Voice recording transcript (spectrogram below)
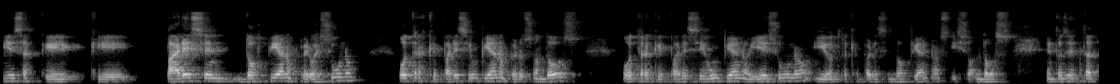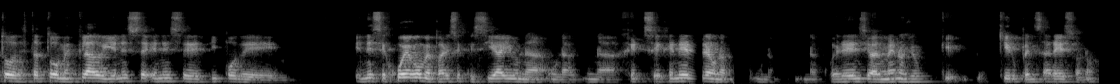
piezas que, que parecen dos pianos, pero es uno, otras que parece un piano, pero son dos, otra que parece un piano y es uno, y otra que parecen dos pianos y son dos. Entonces está todo, está todo mezclado y en ese, en ese tipo de, en ese juego me parece que sí hay una, una, una se genera una, una, coherencia, al menos yo quiero pensar eso, ¿no?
